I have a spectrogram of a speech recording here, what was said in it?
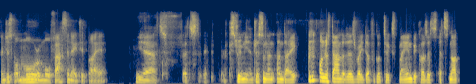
and just got more and more fascinated by it. Yeah, it's it's extremely interesting, and, and I understand that it is very difficult to explain because it's it's not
